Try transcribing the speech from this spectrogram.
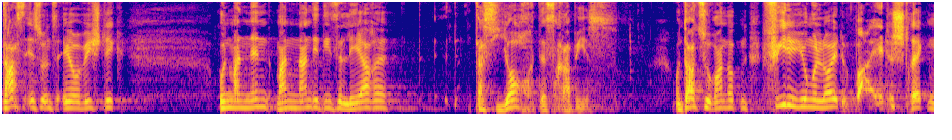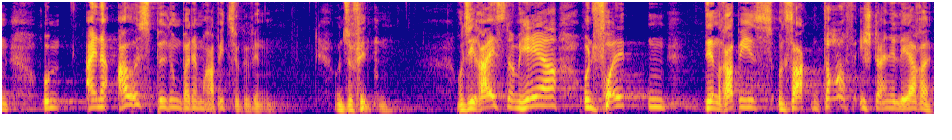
das ist uns eher wichtig. Und man, nennt, man nannte diese Lehre das Joch des Rabbis. Und dazu wanderten viele junge Leute weite Strecken, um eine Ausbildung bei dem Rabbi zu gewinnen und zu finden. Und sie reisten umher und folgten den Rabbis und sagten, darf ich deine Lehre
